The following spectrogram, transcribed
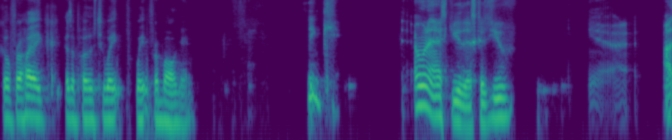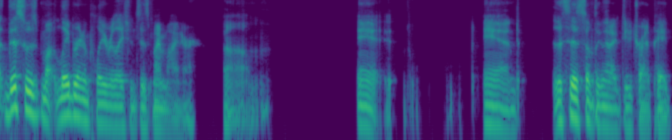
go for a hike as opposed to wait wait for a ball game. I think I want to ask you this because you've yeah, this was my labor and employee relations is my minor, um, and and this is something that I do try to pay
